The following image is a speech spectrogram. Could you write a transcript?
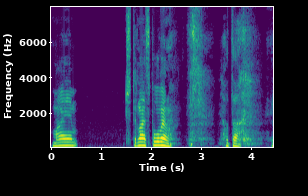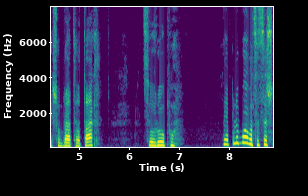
Маємо 14,5. Отак. Якщо брати отак, цю групу. Ну, по-любому це, це ж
